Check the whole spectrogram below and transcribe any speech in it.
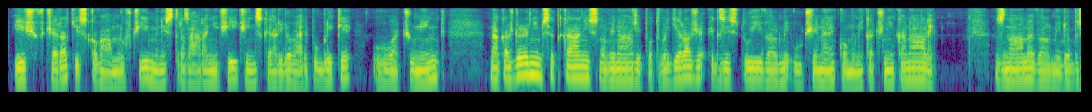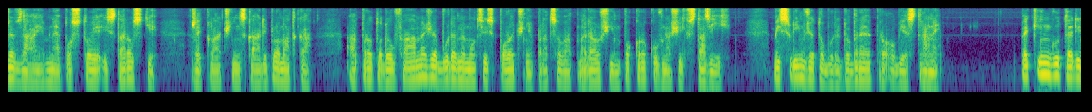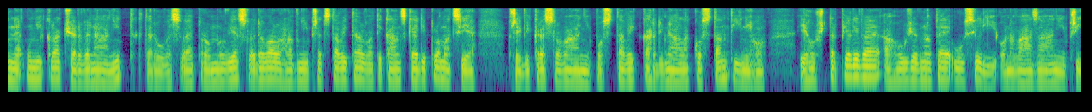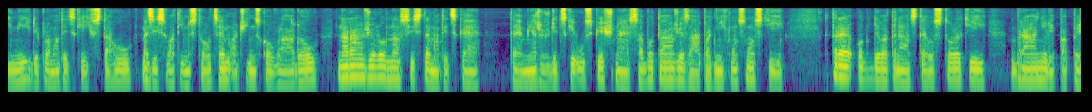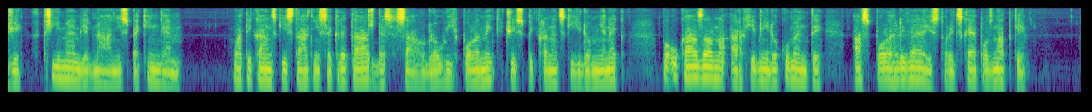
Již včera tisková mluvčí ministra zahraničí Čínské lidové republiky Hua Chuning na každodenním setkání s novináři potvrdila, že existují velmi účinné komunikační kanály. Známe velmi dobře vzájemné postoje i starosti, řekla čínská diplomatka, a proto doufáme, že budeme moci společně pracovat na dalším pokroku v našich vztazích. Myslím, že to bude dobré pro obě strany. Pekingu tedy neunikla červená nit, kterou ve své promluvě sledoval hlavní představitel vatikánské diplomacie při vykreslování postavy kardinála Konstantínyho, jeho trpělivé a houževnaté úsilí o navázání přímých diplomatických vztahů mezi Svatým stolcem a čínskou vládou naráželo na systematické, téměř vždycky úspěšné sabotáže západních mocností, které od 19. století bránili papeži v přímém jednání s Pekingem. Vatikánský státní sekretář bez sáhodlouhých polemik či spikleneckých domněnek poukázal na archivní dokumenty a spolehlivé historické poznatky.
